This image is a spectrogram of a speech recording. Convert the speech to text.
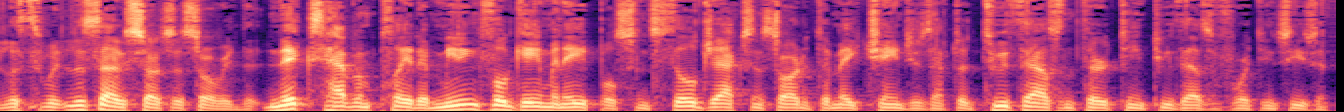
listen, listen how he starts the story. The Knicks haven't played a meaningful game in April since Phil Jackson started to make changes after the 2013-2014 season.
